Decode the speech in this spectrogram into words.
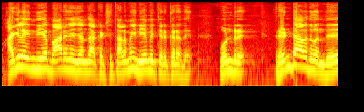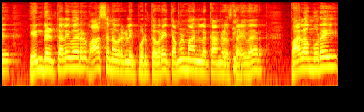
அகில இந்திய பாரதிய ஜனதா கட்சி தலைமை நியமித்திருக்கிறது. ஒன்று. ரெண்டாவது வந்து எங்கள் தலைவர் வாசன் அவர்களை பொறுத்தவரை தமிழ் மாநில காங்கிரஸ் தலைவர் பல முறை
